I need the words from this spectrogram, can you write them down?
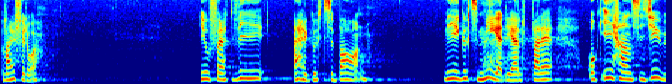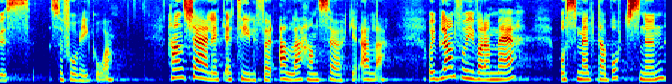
Varför då? Jo, för att vi är Guds barn. Vi är Guds medhjälpare och i hans ljus så får vi gå. Hans kärlek är till för alla, han söker alla. Och ibland får vi vara med och smälta bort snön,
